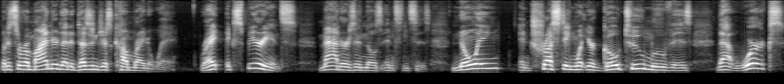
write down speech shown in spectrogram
But it's a reminder that it doesn't just come right away, right? Experience matters in those instances. Knowing and trusting what your go to move is that works,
